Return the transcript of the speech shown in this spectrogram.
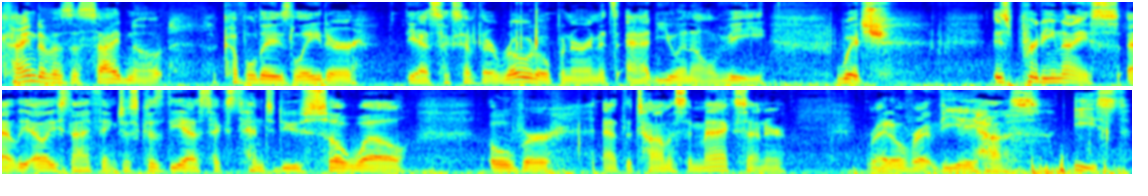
Kind of as a side note, a couple days later, the Aztecs have their road opener, and it's at UNLV, which is pretty nice, at, le- at least I think, just because the Aztecs tend to do so well over at the Thomas and Mack Center, right over at Viejas East.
